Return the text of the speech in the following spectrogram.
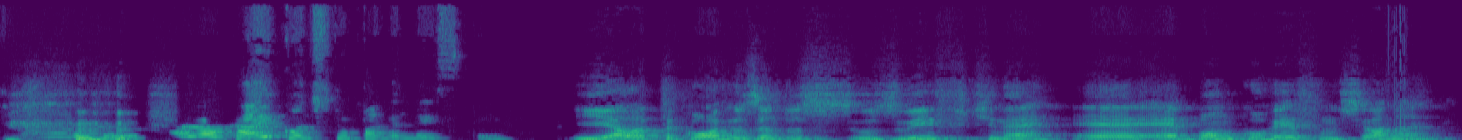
o Caio e continua pagando a esteira. e ela corre usando os- o Swift, né? É, é bom correr? Funciona?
